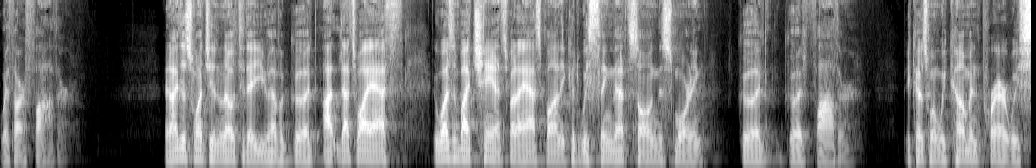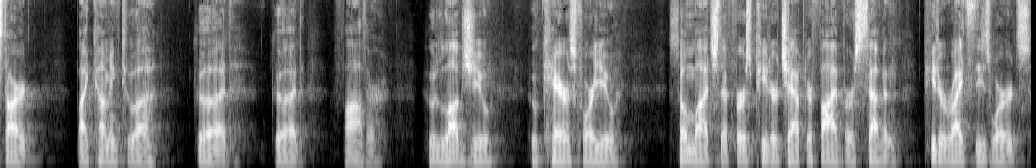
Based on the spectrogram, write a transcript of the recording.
with our Father. And I just want you to know today you have a good, I, that's why I asked, it wasn't by chance, but I asked Bonnie, could we sing that song this morning? Good, good Father. Because when we come in prayer, we start by coming to a good, good Father who loves you, who cares for you so much that 1 Peter chapter 5 verse 7 Peter writes these words.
